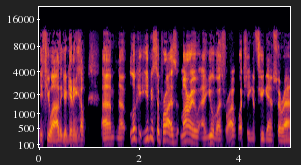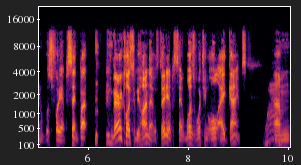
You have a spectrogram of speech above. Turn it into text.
if you are, that you're getting help. Um, no, look, you'd be surprised. Mario, uh, you were both right. Watching a few games per round was 48%, but very closely behind that was 38% was watching all eight games. Wow. Um,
